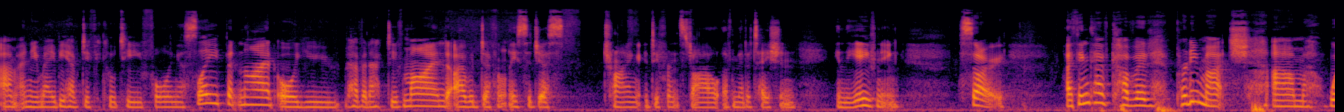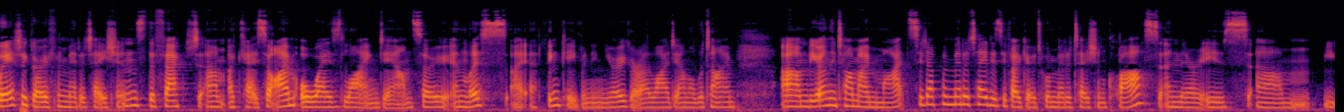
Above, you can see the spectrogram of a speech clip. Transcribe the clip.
um, and you maybe have difficulty falling asleep at night, or you have an active mind, I would definitely suggest trying a different style of meditation in the evening. So, I think I've covered pretty much um, where to go for meditations. The fact, um, okay, so I'm always lying down. So, unless I, I, think even in yoga, I lie down all the time. Um, the only time I might sit up and meditate is if I go to a meditation class, and there is, um, you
